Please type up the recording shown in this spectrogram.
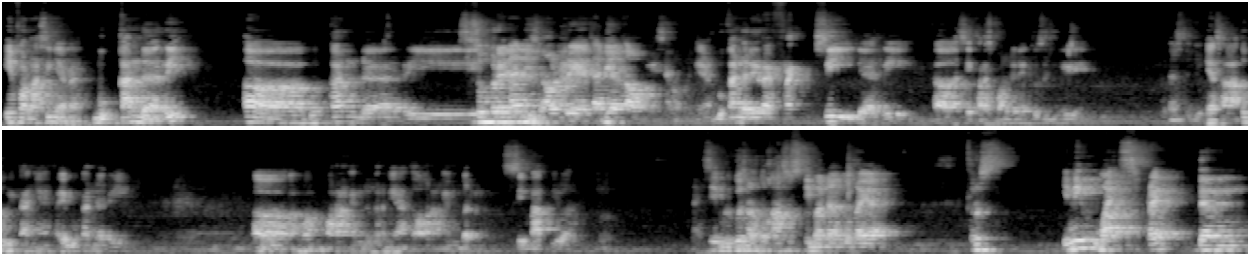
informasinya kan. Bukan dari eh bukan dari si sumbernya tadi si Audrey tadi atau nggak ya, bukan dari refleksi dari eh, si koresponden itu sendiri. Benar setuju. Yang salah tuh beritanya tapi bukan dari eh, apa, orang yang dengarnya atau orang yang bersimpati lah. Nah, sih menurut gue satu kasus di mana gue kayak terus ini widespread dan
